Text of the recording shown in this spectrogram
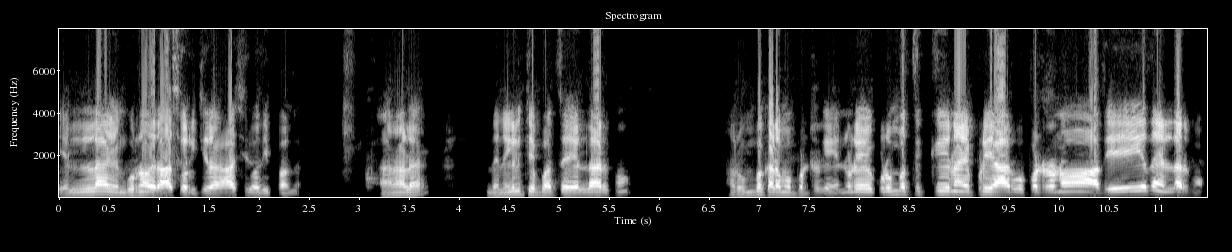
எல்லாம் என் குருநாதர் ஆசீர்வதிக்கிற ஆசீர்வதிப்பாங்க. அதனால் இந்த நிகழ்ச்சியை பார்த்த எல்லாருக்கும் ரொம்ப கடமைப்பட்டிருக்கேன் என்னுடைய குடும்பத்துக்கு நான் எப்படி ஆர்வப்படுறேனோ, அதே தான் எல்லாருக்கும்.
